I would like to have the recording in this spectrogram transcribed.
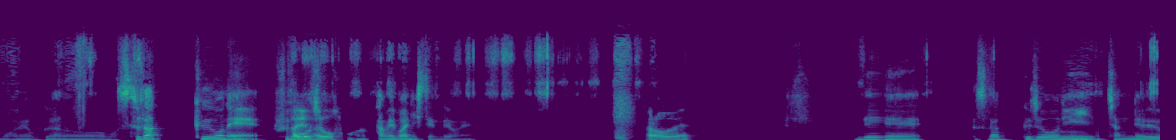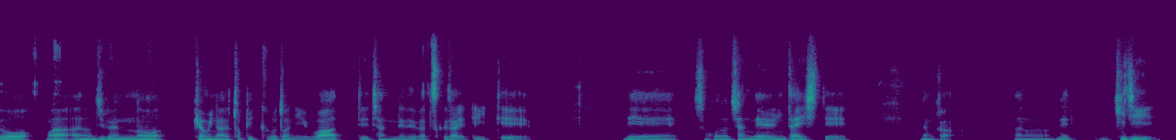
もうね、僕、あの、 Slackをね、フロー情報の溜め場にしてんだよね。なるほどね。で、 Slack上にチャンネルを、まあ、あの自分の興味のあるトピックごとにわーってチャンネルが作られていて、で、そこのチャンネルに対して、なんか、あの、ね、記事、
